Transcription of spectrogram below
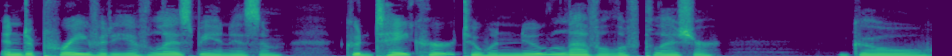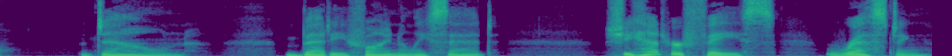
and depravity of lesbianism could take her to a new level of pleasure. Go down, Betty finally said. She had her face resting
